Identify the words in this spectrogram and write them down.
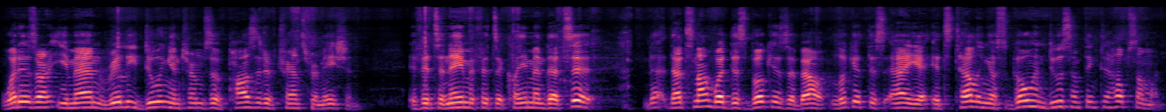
what is our Iman really doing in terms of positive transformation? If it's a name, if it's a claim, and that's it, that, that's not what this book is about. Look at this ayah. It's telling us go and do something to help someone.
